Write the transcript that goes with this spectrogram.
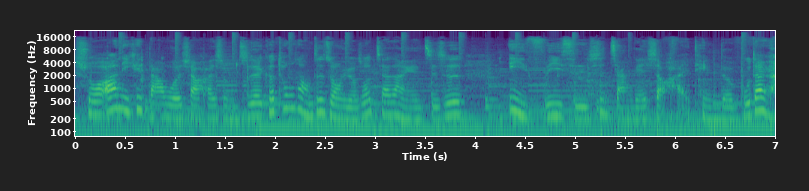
说啊，你可以打我的小孩什么之类。可通常这种有时候家长也只是意思意思，是讲给小孩听的，不代表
